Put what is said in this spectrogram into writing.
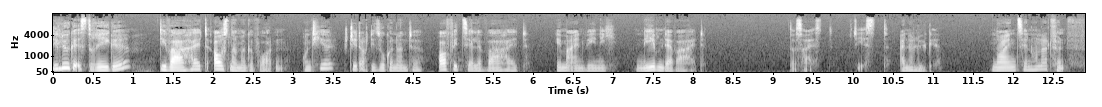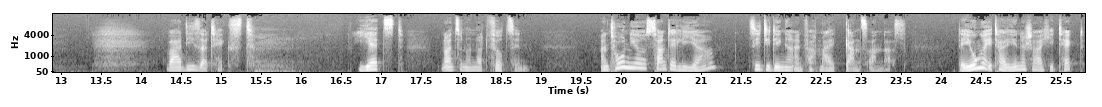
Die Lüge ist Regel, die Wahrheit Ausnahme geworden. Und hier steht auch die sogenannte offizielle Wahrheit immer ein wenig neben der Wahrheit. Das heißt, sie ist eine Lüge. 1905 war dieser Text. Jetzt 1914. Antonio Sant'Elia sieht die Dinge einfach mal ganz anders. Der junge italienische Architekt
